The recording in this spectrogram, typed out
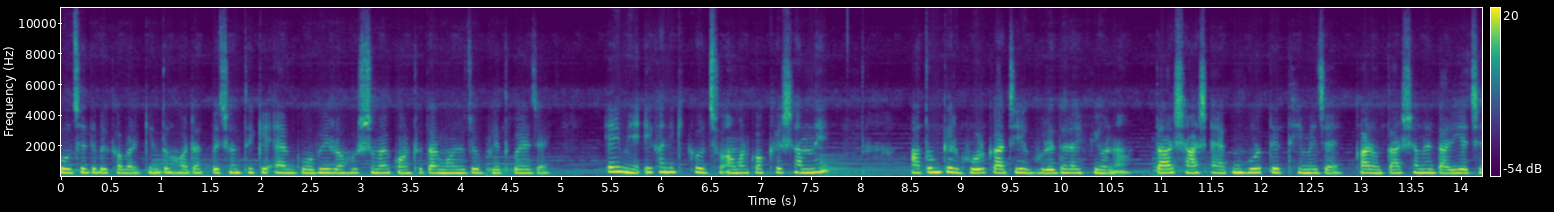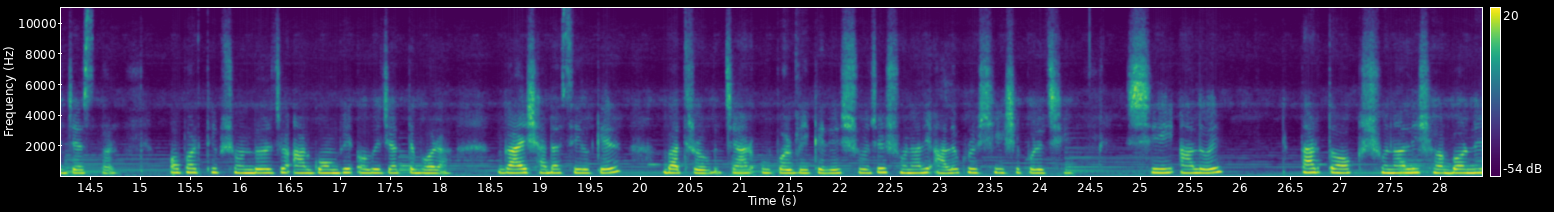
পৌঁছে দেবে খাবার? কিন্তু হঠাৎ পেছন থেকে এক গভীর রহস্যময় কণ্ঠ তার মনোযোগ ভেদ করে যায়। এই মেয়ে, এখানে কি করছ? আমার কক্ষের সামনে? আতঙ্কের ঘোর কাটিয়ে ঘুরে দাঁড়ায় ফিওনা। তার শ্বাস এক মুহূর্তে থেমে যায়, কারণ তার সামনে দাঁড়িয়ে আছে জেসপার। অপার্থিব সৌন্দর্য আর গম্ভীর অভিজাত্যে ভরা। গায়ে সাদা সিল্কের বাথরোব যার উপর বিকেলের সূর্যের সোনালি আলোক রশ্মি এসে পড়েছে। সেই আলোয় তার ত্বক সোনালি বর্ণে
